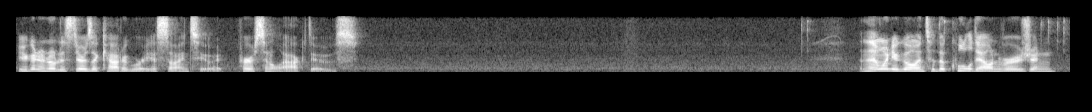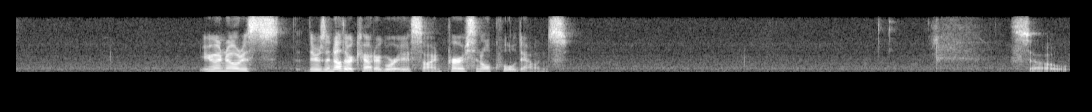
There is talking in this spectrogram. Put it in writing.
you're going to notice there's a category assigned to it, personal actives. And then when you go into the cooldown version, you're to notice there's another category assigned, personal cooldowns. So,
